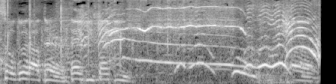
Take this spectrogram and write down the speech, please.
so good out there. Thank you, thank you.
